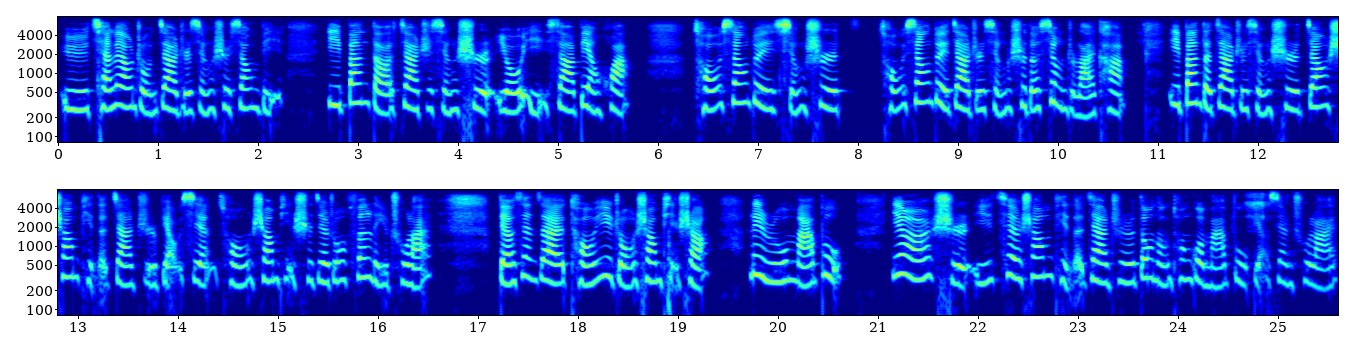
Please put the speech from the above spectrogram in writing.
与前两种价值形式相比，一般的价值形式有以下变化：从相对形式，从相对价值形式的性质来看，一般的价值形式将商品的价值表现从商品世界中分离出来，表现在同一种商品上，例如麻布。因而使一切商品的价值都能通过麻布表现出来。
